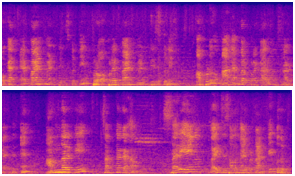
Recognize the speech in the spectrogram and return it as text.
ఒక అపాయింట్మెంట్ తీసుకుని ప్రాపర్ అపాయింట్మెంట్ తీసుకుని అప్పుడు ఆ నెంబర్ ప్రకారం వచ్చినట్టయితే అందరికీ చక్కగా సరి అయిన వైద్య సలహా ఇవ్వడానికి కుదురుతుంది.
